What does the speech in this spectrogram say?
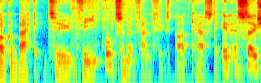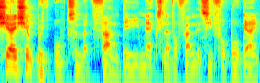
Welcome back to the Ultimate Fanfix podcast in association with Ultimate Fan, the next level fantasy football game.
